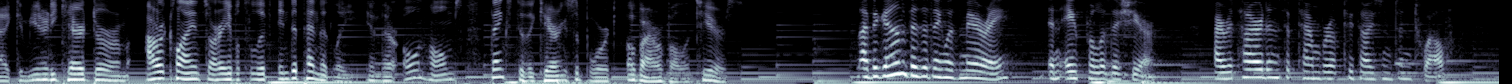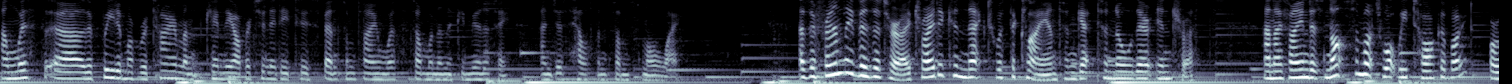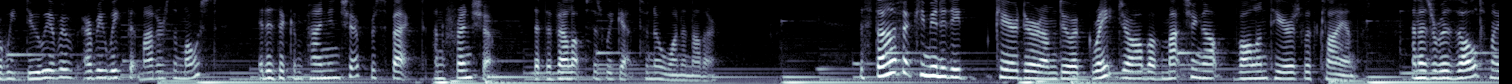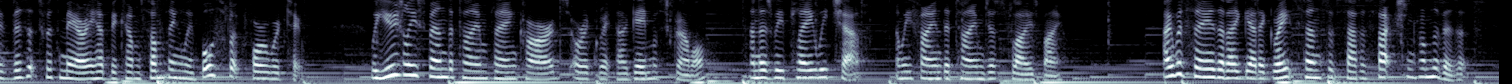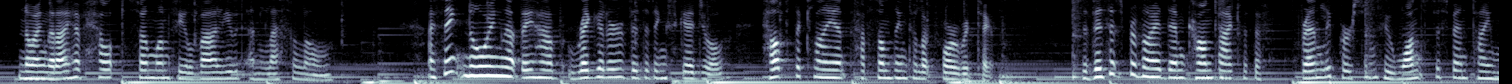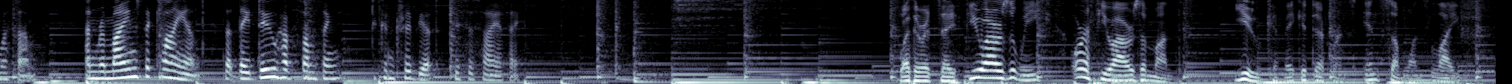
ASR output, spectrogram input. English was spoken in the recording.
At Community Care Durham, our clients are able to live independently in their own homes thanks to the caring support of our volunteers. I began visiting with Mary in April of this year. I retired in September of 2012 and with uh, the freedom of retirement came the opportunity to spend some time with someone in the community and just help in some small way. As a friendly visitor, I try to connect with the client and get to know their interests and I find it's not so much what we talk about or we do every, every week that matters the most. It is the companionship, respect, and friendship that develops as we get to know one another. The staff at Community Care Durham do a great job of matching up volunteers with clients, and as a result, my visits with Mary have become something we both look forward to. We usually spend the time playing cards or a, a game of Scrabble, and as we play, we chat, and we find the time just flies by. I would say that I get a great sense of satisfaction from the visits, knowing that I have helped someone feel valued and less alone. I think knowing that they have regular visiting schedules helps the client have something to look forward to. The visits provide them contact with a friendly person who wants to spend time with them and reminds the client that they do have something to contribute to society. Whether it's a few hours a week or a few hours a month, you can make a difference in someone's life.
